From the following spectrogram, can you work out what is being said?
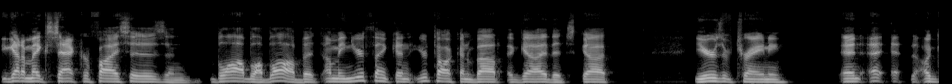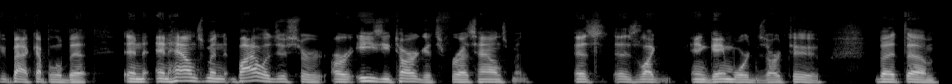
you got to make sacrifices and blah blah blah. But i mean you're thinking you're talking about a guy that's got years of training. And uh, uh i'll get back up a little bit and and houndsmen biologists are are easy targets for us houndsmen as as like and game wardens are too but um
